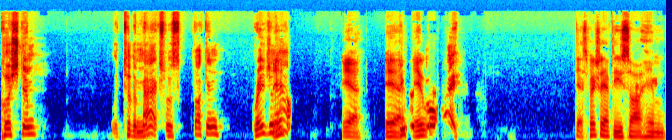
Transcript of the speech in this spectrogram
pushed him like to the max was fucking raging Yeah. out. Yeah, yeah. It. Yeah, especially after you saw him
